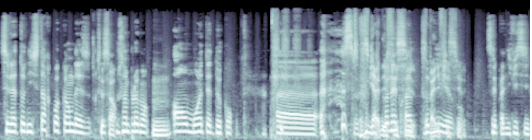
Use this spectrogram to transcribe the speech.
C'est la Tony Stark wakandaise, C'est ça. tout simplement. Hmm. En moins tête de con. Euh, Ça, faut C'est bien pas reconnaître, hein, difficile. C'est pas Tony, euh, difficile. C'est pas difficile.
